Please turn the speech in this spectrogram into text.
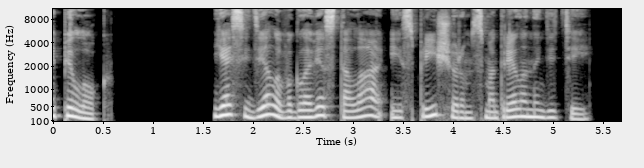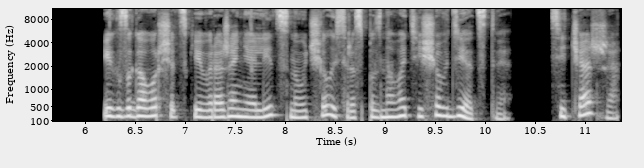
Эпилог. Я сидела во главе стола и с прищуром смотрела на детей. Их заговорщицкие выражения лиц научилась распознавать еще в детстве. Сейчас же,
